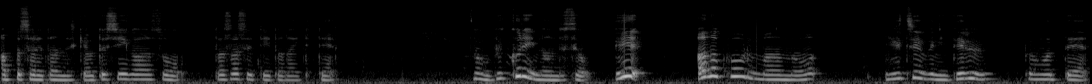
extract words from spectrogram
アップされたんですけど私がそう出させていただいててなんかびっくりなんですよ。えあのコールマンの YouTube に出る？と思って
